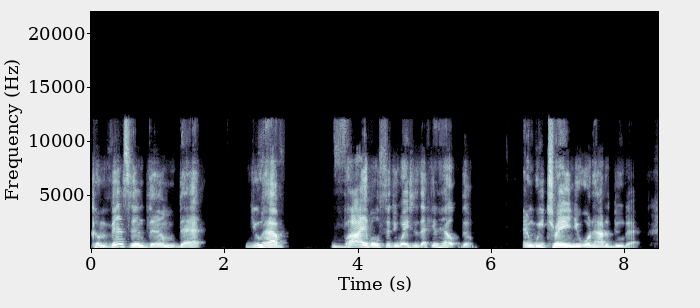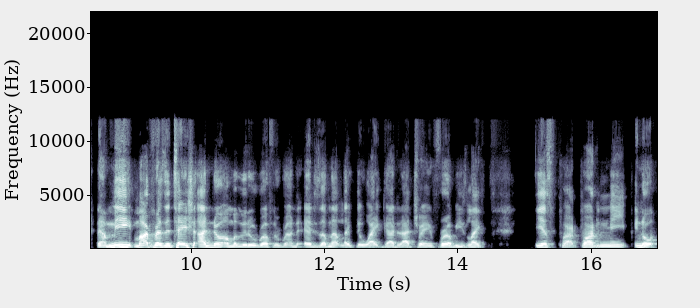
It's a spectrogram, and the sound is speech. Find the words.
convincing them that you have viable situations that can help them. And we train you on how to do that. Now, me, my presentation, I know I'm a little rough around the edges. I'm not like the white guy that I trained from. He's like, yes, pardon me. You know,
